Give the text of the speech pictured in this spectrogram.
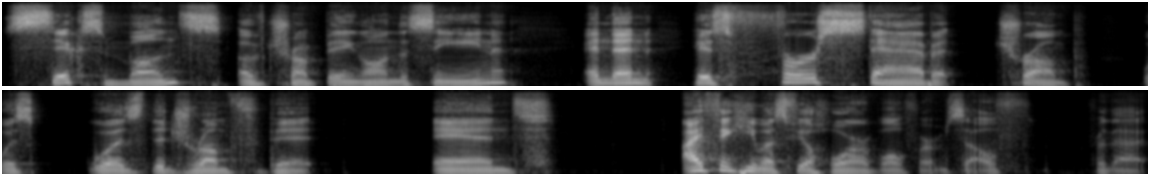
six months of Trump being on the scene, and then his first stab at Trump was was the Drumpf bit, and I think he must feel horrible for himself for that.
